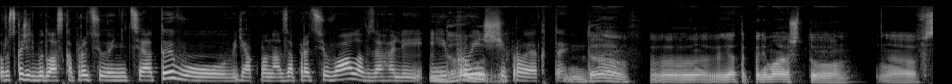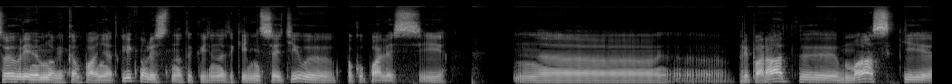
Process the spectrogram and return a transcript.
Розкажіть, будь ласка, про цю ініціативу, як вона запрацювала взагалі, і да, про інші проекти. Да, я так розумію, що в свое время многие компании откликнулись на такие, на такие инициативы, покупались и э, препарати, маски.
